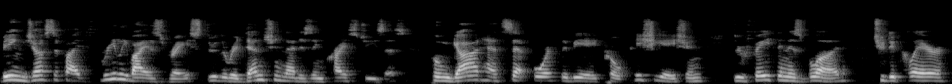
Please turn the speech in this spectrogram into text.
being justified freely by his grace through the redemption that is in Christ Jesus, whom God hath set forth to be a propitiation through faith in his blood, to declare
